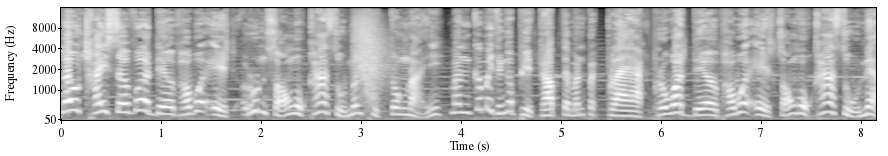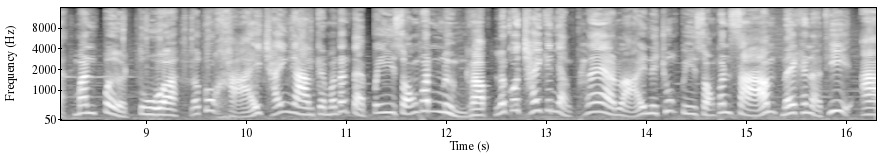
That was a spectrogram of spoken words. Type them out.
แล้วใช้เซิร์ฟเวอร์ Dell PowerEdge รุ่น 2650 มันผิดตรงไหน มันก็ไม่ถึงกับผิดครับ แต่มันแปลกๆ เพราะว่า Dell PowerEdge 2650 เนี่ย มันเปิดตัว แล้วก็ขายใช้งานกันมาตั้งแต่ปี 2001 ครับ แล้วก็ใช้กันอย่างแพร่หลายในช่วงปี 2003 ในขณะที่อา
